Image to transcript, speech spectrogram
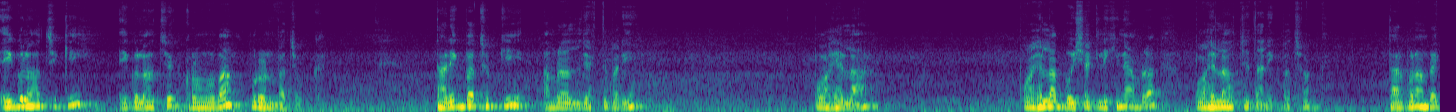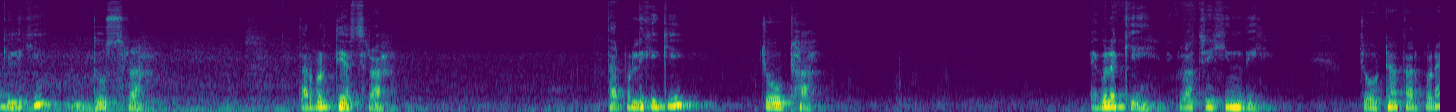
এইগুলো হচ্ছে কি? এগুলো হচ্ছে ক্রম বা পূরণবাচক তারিখবাচক কি? আমরা লিখতে পারি পহেলা। পহেলা বৈশাখ লিখি না আমরা, পহেলা হচ্ছে তারিখবাচক তারপর আমরা কি লিখি? দোসরা। তারপর তেসরা। তারপর লিখি কি? চৌঠা। এগুলো কি? এগুলো হচ্ছে হিন্দি। চৌঠা, তারপরে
